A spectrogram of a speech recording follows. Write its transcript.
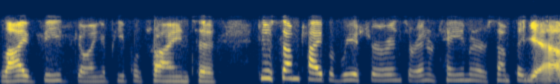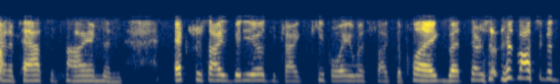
live feeds going of people trying to do some type of reassurance or entertainment or something just to kind of pass the time and exercise videos, which I keep away with like the plague. But there's there's lots of good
